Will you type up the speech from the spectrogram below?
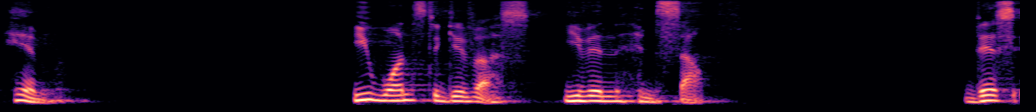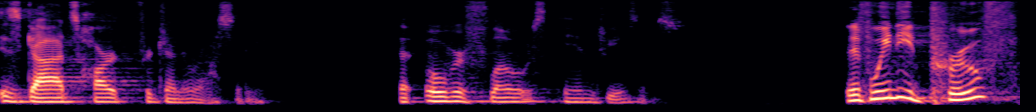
him. He wants to give us even himself. This is God's heart for generosity that overflows in Jesus. And if we need proof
